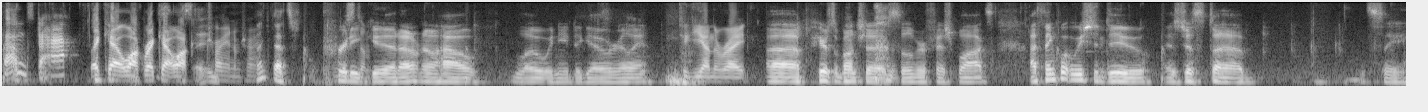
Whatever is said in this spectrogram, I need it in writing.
Right catwalk, right catwalk. I'm trying, I'm trying. I think that's pretty Missed good. I don't know how low we need to go really. Tiggy on the right. Uh, here's a bunch of silverfish blocks. I think what we should do is just uh, let's see.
